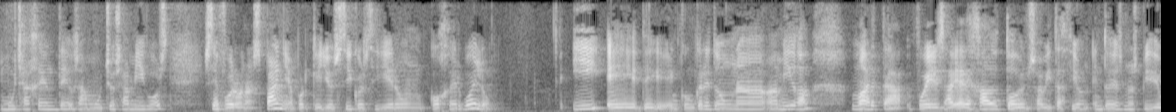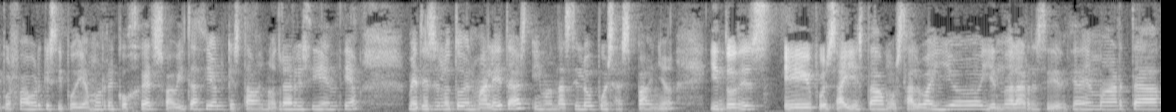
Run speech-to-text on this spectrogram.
mucha gente, o sea, muchos amigos se fueron a España porque ellos sí consiguieron coger vuelo. Y eh, en concreto una amiga, Marta, pues había dejado todo en su habitación. Entonces nos pidió por favor que si podíamos recoger su habitación, que estaba en otra residencia, metérselo todo en maletas y mandárselo pues a España. Y entonces eh, pues ahí estábamos Salva y yo yendo a la residencia de Marta,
